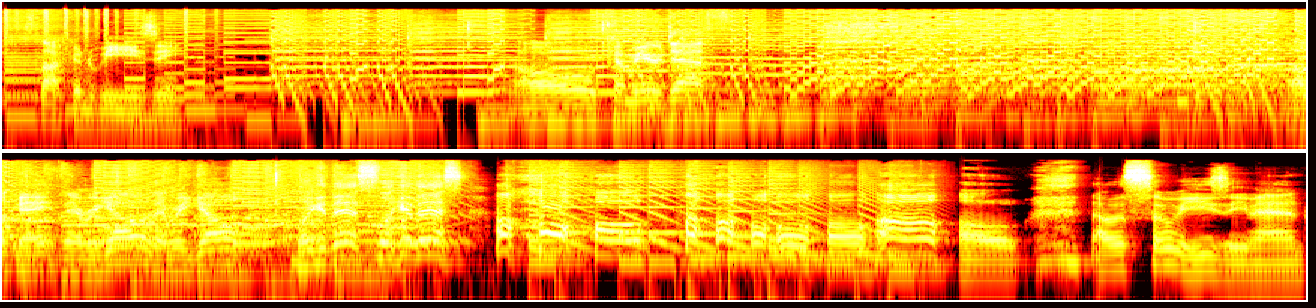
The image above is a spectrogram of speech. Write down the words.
It's not gonna be easy. Oh, come here, death. Okay, there we go, there we go. Look at this, look at this! Oh, oh, oh, oh, oh, oh. That was so easy, man.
